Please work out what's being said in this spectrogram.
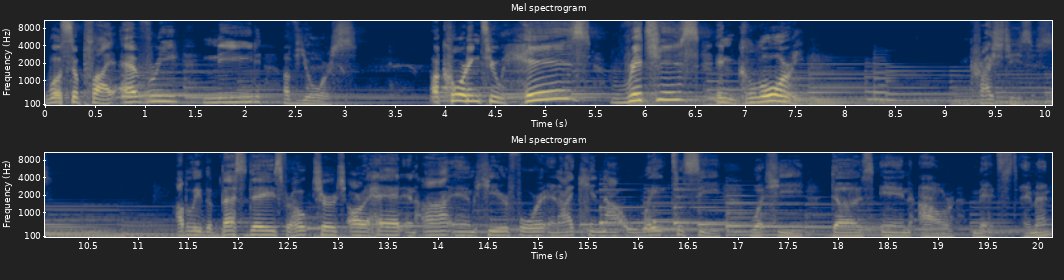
will supply every need of yours according to his riches and glory in Christ Jesus. I believe the best days for Hope Church are ahead, and I am here for it, and I cannot wait to see what He does in our midst. Amen?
